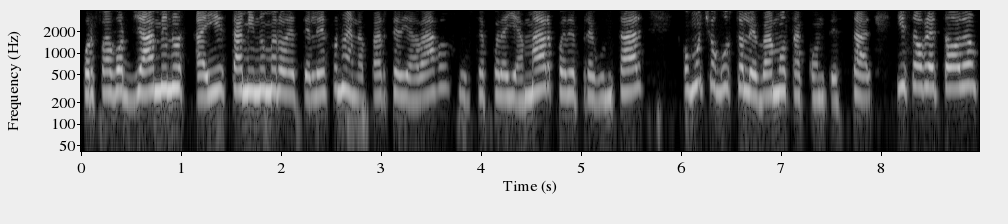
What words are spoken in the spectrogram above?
por favor llámenos. Ahí está mi número de teléfono en la parte de abajo. Usted puede llamar, puede preguntar. Con mucho gusto le vamos a contestar. Y sobre todo,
